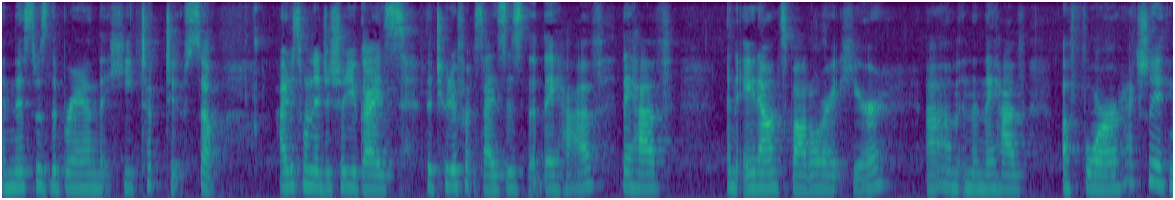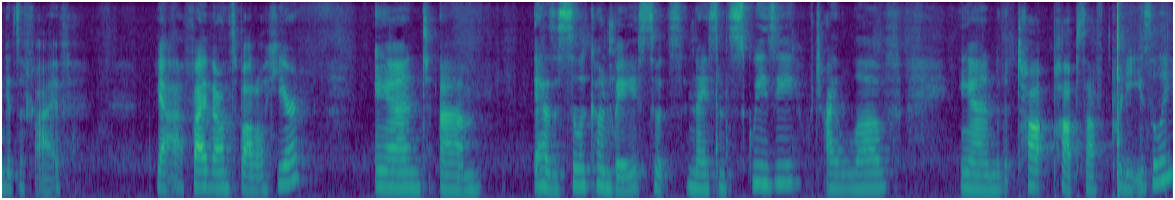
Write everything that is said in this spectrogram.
and this was the brand that he took to. So I just wanted to show you guys the two different sizes that they have. They have an eight ounce bottle right here um, and then they have a four, actually I think it's a five. Yeah, five ounce bottle here. And um, it has a silicone base, so it's nice and squeezy, which I love. And the top pops off pretty easily.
